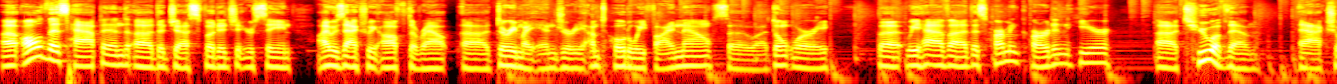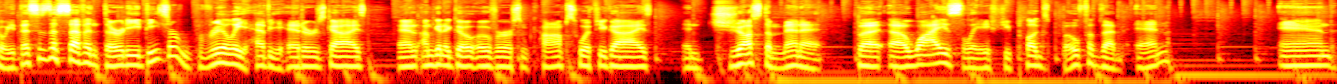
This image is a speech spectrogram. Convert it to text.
Uh, all this happened, uh, the Jess footage that you're seeing. I was actually off the route uh, during my injury. I'm totally fine now, so uh, don't worry. But we have uh, this Harman Kardon here, uh, two of them actually. This is the 730. These are really heavy hitters, guys. And I'm going to go over some comps with you guys in just a minute. But uh, wisely, she plugs both of them in. And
